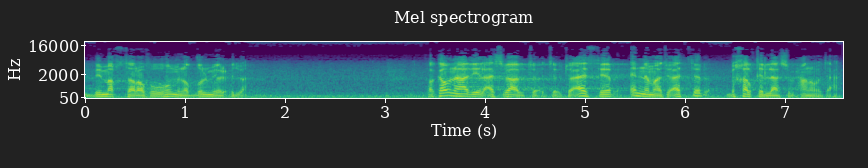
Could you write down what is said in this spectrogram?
بما اقترفوه من الظلم والعدوان. فكون هذه الأسباب تؤثر إنما تؤثر بخلق الله سبحانه وتعالى.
